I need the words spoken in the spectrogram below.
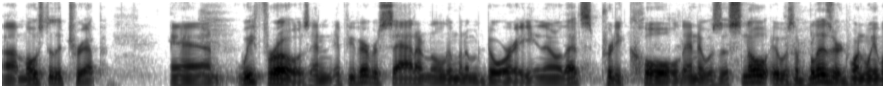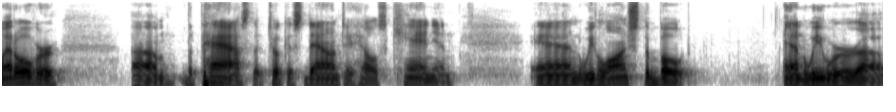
uh, most of the trip, and we froze. And if you've ever sat on an aluminum dory, you know, that's pretty cold. And it was a snow, it was a blizzard when we went over um, the pass that took us down to Hell's Canyon. And we launched the boat, and we were uh,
